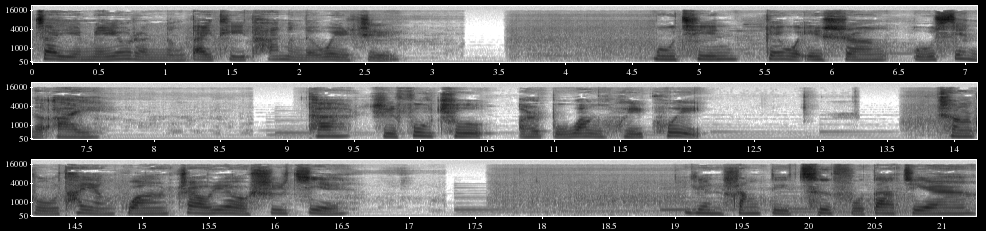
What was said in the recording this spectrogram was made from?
再也没有人能代替他们的位置。母亲给我一生无限的爱。他只付出而不忘回馈。诚如太阳光照耀世界。愿上帝赐福大家。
